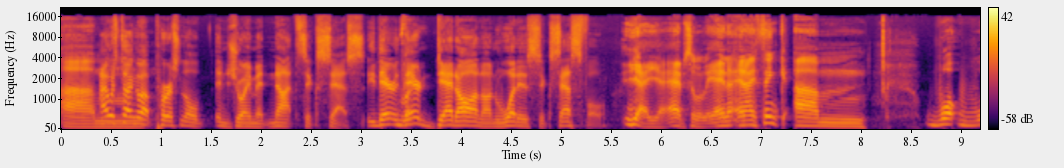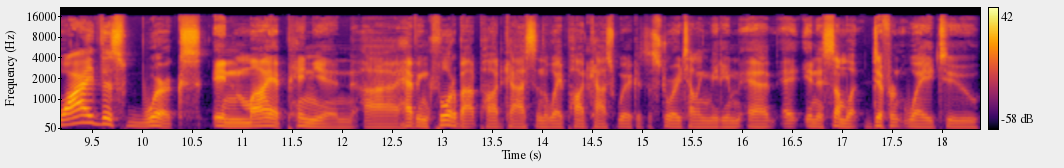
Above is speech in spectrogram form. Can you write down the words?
Um, I was talking about personal enjoyment, not success. They're they're dead on on what is successful. Yeah, yeah, absolutely. And and I think um, what why this works, in my opinion, uh, having thought about podcasts and the way podcasts work as a storytelling medium uh, in a somewhat different way to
